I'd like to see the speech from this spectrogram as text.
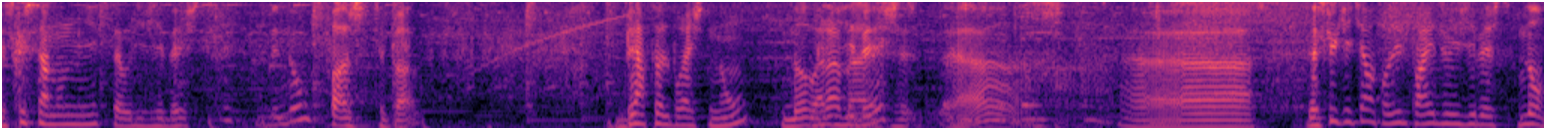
est-ce que c'est un nom de ministre ça, Olivier Becht? Mais non, enfin je sais pas. Bertolt Brecht, non. Non, voilà. Olivier bah, Becht? je- ah. Euh, Est-ce que quelqu'un a entendu parler d'Olivier Becht? Non,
